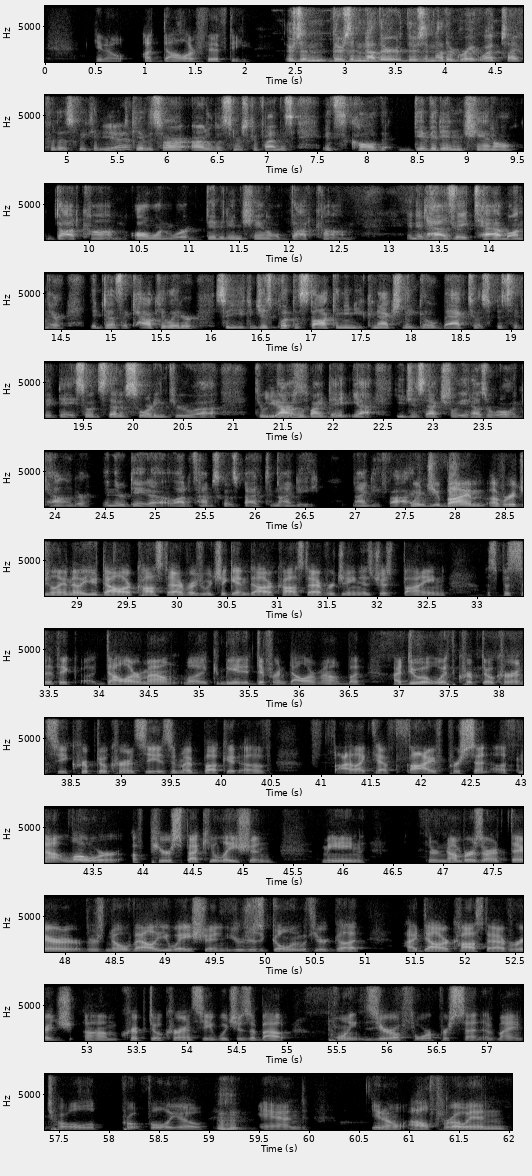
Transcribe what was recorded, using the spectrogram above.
you know a dollar 50 there's a there's another there's another great website for this. We can yeah. give it so our, our listeners can find this. It's called dividendchannel.com, all one word, dividendchannel.com. And it has a tab on there that does a calculator. So you can just put the stock in and you can actually go back to a specific day. So instead of sorting through uh, through Years. Yahoo by date, yeah, you just actually it has a rolling calendar and their data a lot of times goes back to 90 95. When did you buy them originally? I know you dollar cost average, which again, dollar cost averaging is just buying a specific uh, dollar amount. Well, it can be a different dollar amount, but I do it with cryptocurrency. Cryptocurrency is in my bucket of, I like to have 5%, if not lower, of pure speculation, meaning their numbers aren't there. There's no valuation. You're just going with your gut. I dollar cost average um, cryptocurrency, which is about 0.04% of my total portfolio. Mm-hmm. And, you know, I'll throw in,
